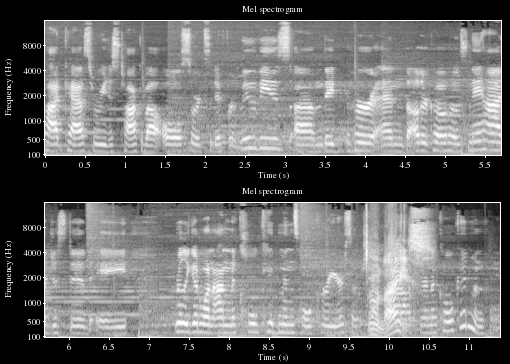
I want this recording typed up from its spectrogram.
podcast where we just talk about all sorts of different movies. Um, they, her, and the other co-host Neha just did a really good one on Nicole Kidman's whole career. So check Oh, that out nice. if you're Nicole Kidman fan.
